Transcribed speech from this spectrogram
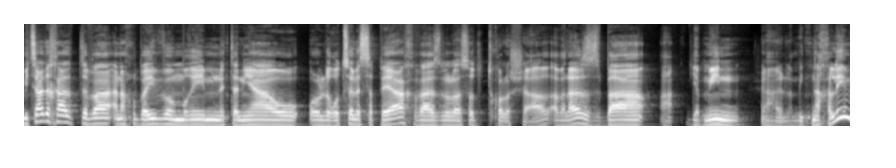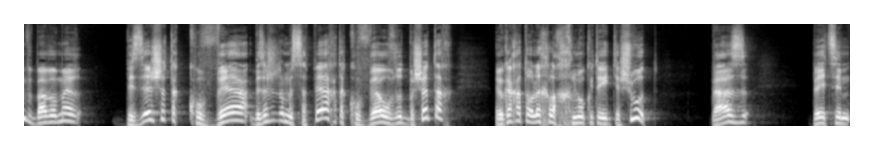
מצד אחד אתה בא, אנחנו באים ואומרים נתניהו רוצה לספח ואז לא לעשות את כל השאר אבל אז בא הימין למתנחלים ובא ואומר בזה שאתה קובע בזה שאתה מספח אתה קובע עובדות בשטח וככה אתה הולך לחנוק את ההתיישבות ואז בעצם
